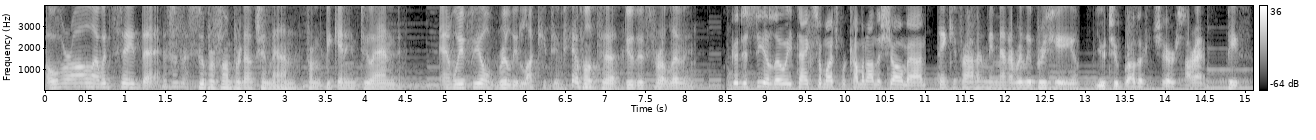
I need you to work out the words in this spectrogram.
Overall, I would say that this was a super fun production, man, from beginning to end. And we feel really lucky to be able to do this for a living. Good to see you, Louie. Thanks so much for coming on the show, man. Thank you for having me, man. I really appreciate you. You too, brother. Cheers. All right. Peace.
